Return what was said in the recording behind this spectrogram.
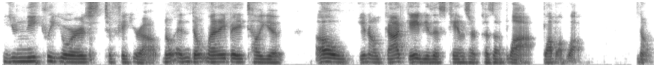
uniquely yours to figure out. No, and don't let anybody tell you, oh, you know, God gave you this cancer because of blah, blah, blah, blah. No,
